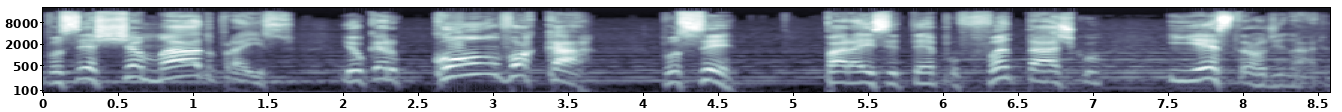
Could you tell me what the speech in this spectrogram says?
Você é chamado para isso. Eu quero convocar você para esse tempo fantástico e extraordinário.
